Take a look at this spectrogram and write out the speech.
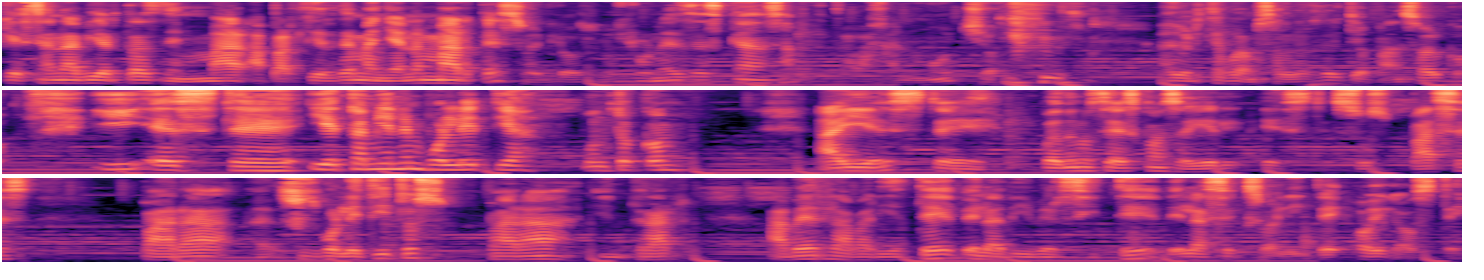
que están abiertas de mar- a partir de mañana martes. Hoy los, los lunes descansan porque trabajan mucho. Ahorita vamos a hablar del Teopanzolco. Y, este, y también en boletia.com. Ahí este, pueden ustedes conseguir este, sus pases para eh, sus boletitos para entrar a ver la varieté de la diversidad de la sexualité. Oiga usted.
